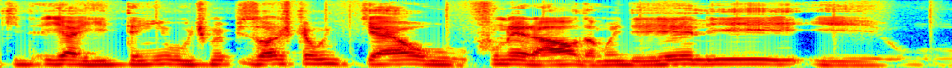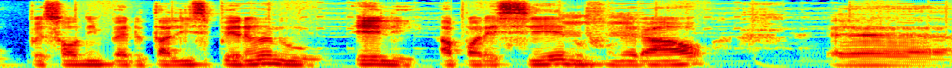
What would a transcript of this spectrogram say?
Que, e aí tem o último episódio, que é, o, que é o funeral da mãe dele, e, e o pessoal do Império tá ali esperando ele aparecer no uhum. funeral. É,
